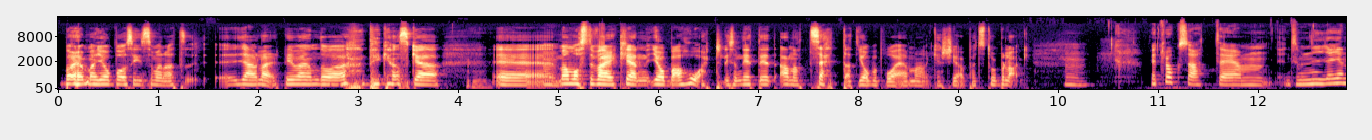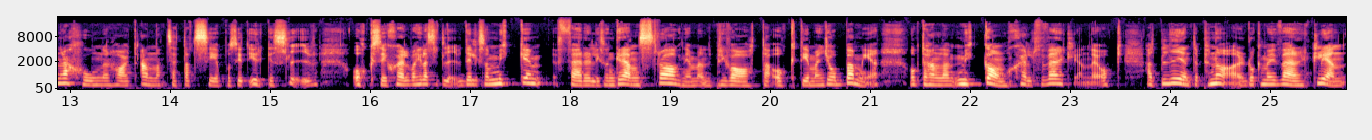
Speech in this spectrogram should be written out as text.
börjar man jobba och så inser man att eh, jävlar, det var ändå, det är ganska, mm. eh, mm. man måste verkligen jobba hårt. Liksom. Det, är ett annat sätt att jobba på än man kanske gör på ett storbolag. Mm. Jag tror också att eh, liksom, nya generationer har ett annat sätt att se på sitt yrkesliv och sig själva hela sitt liv. Det är liksom mycket färre liksom, gränsdragningar mellan det privata och det man jobbar med. Och det handlar mycket om självförverkligande. Och att bli entreprenör, då kan man ju verkligen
